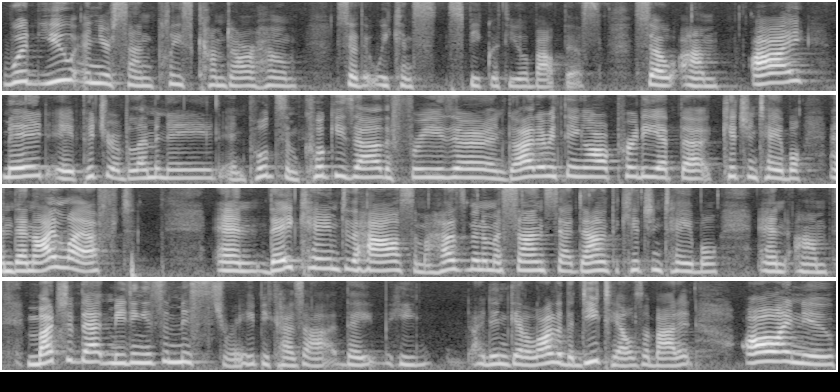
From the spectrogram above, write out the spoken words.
Would you and your son please come to our home so that we can s- speak with you about this? So um, I made a pitcher of lemonade and pulled some cookies out of the freezer and got everything all pretty at the kitchen table. And then I left. And they came to the house, and my husband and my son sat down at the kitchen table. And um, much of that meeting is a mystery because uh, they, he, I didn't get a lot of the details about it. All I knew,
